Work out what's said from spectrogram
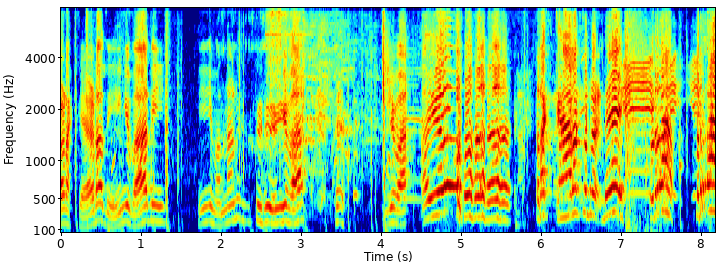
എടാ കേടാ നീ. ഇങ്ങി വാ നീ. നീ വന്നാണ്. നീ വാ. നീ വാ. അയ്യോ. എടാ കാലക്കൊണ്ട് ഡേ എടാ എടാ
